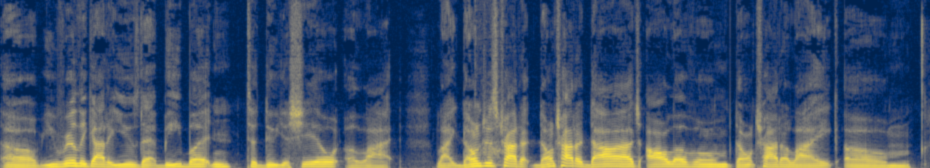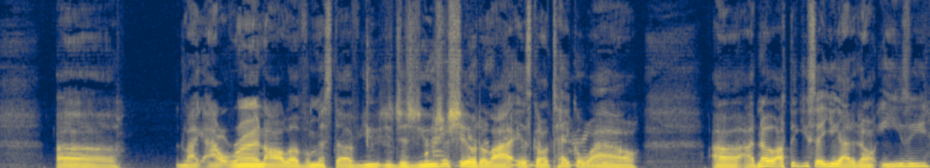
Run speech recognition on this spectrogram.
Uh, you really got to use that B button to do your shield a lot. Like, don't just try to don't try to dodge all of them. Don't try to like um uh like outrun all of them and stuff. You you just use your shield a lot. It's gonna take a while. Uh, I know. I think you said you got it on easy,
